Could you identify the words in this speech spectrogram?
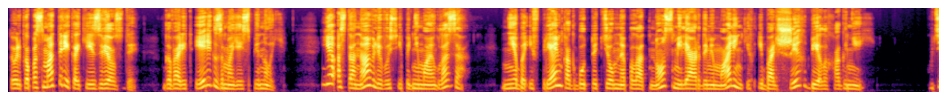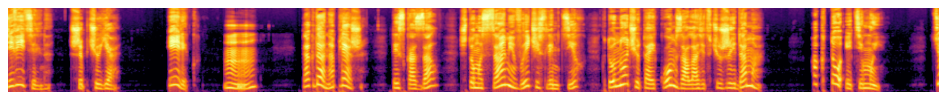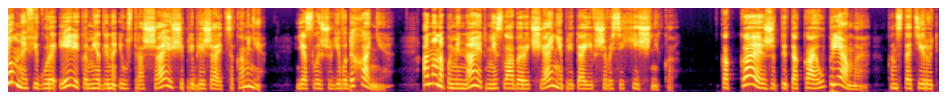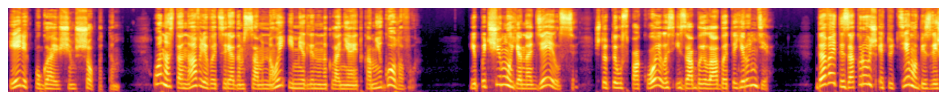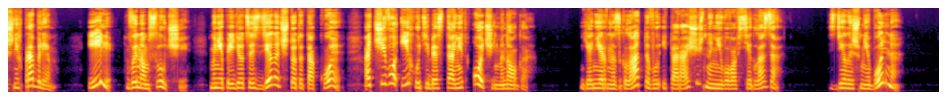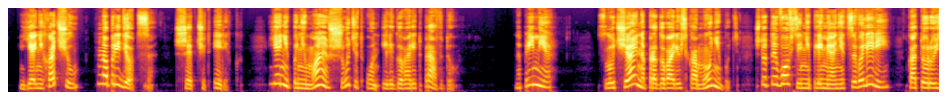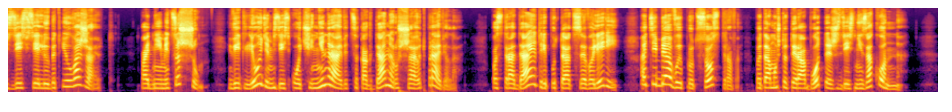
«Только посмотри, какие звезды!» — говорит Эрик за моей спиной. Я останавливаюсь и поднимаю глаза. Небо и впрямь как будто темное полотно с миллиардами маленьких и больших белых огней. «Удивительно», — шепчу я. «Эрик?» «Угу. Тогда на пляже ты сказал, что мы сами вычислим тех, кто ночью тайком залазит в чужие дома. А кто эти мы?» Темная фигура Эрика медленно и устрашающе приближается ко мне. Я слышу его дыхание. Оно напоминает мне слабое рычание притаившегося хищника. «Какая же ты такая упрямая!» констатирует Эрик пугающим шепотом. Он останавливается рядом со мной и медленно наклоняет ко мне голову. «И почему я надеялся, что ты успокоилась и забыла об этой ерунде? Давай ты закроешь эту тему без лишних проблем. Или, в ином случае, мне придется сделать что-то такое, от чего их у тебя станет очень много». Я нервно сглатываю и таращусь на него во все глаза. «Сделаешь мне больно?» «Я не хочу, но придется», — шепчет Эрик. Я не понимаю, шутит он или говорит правду. Например, случайно проговорюсь кому-нибудь, что ты вовсе не племянница Валерии, которую здесь все любят и уважают. Поднимется шум, ведь людям здесь очень не нравится, когда нарушают правила. Пострадает репутация Валерии, а тебя выпрут с острова, потому что ты работаешь здесь незаконно.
